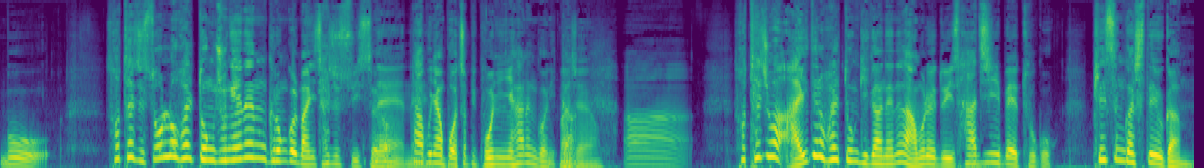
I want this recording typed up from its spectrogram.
뭐 서태지 솔로 활동 중에는 그런 걸 많이 찾을 수 있어요. 네, 다 네. 그냥 뭐 어차피 본인이 하는 거니까. 맞아요. 아, 서태지와 아이들 활동 기간에는 아무래도 이 사집의 두 곡, 필승과 시대유감이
